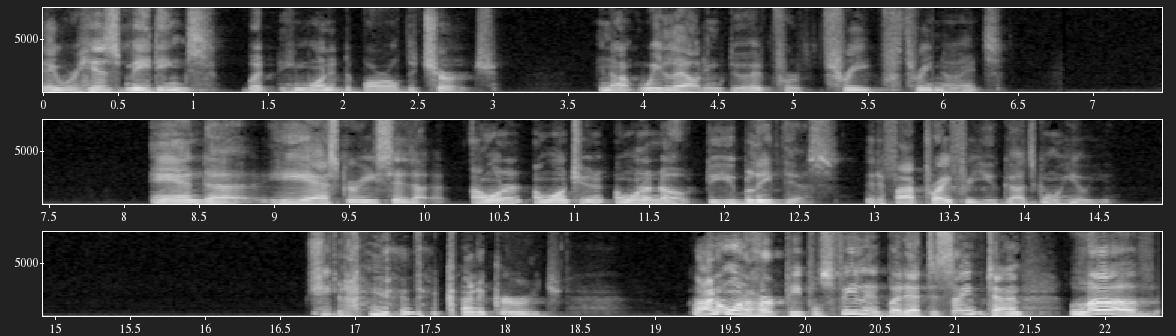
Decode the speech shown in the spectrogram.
They were his meetings, but he wanted to borrow the church. And I, we allowed him to do it for three, three nights. And uh, he asked her, he said, I, I, want I, want you, I want to know, do you believe this? That if I pray for you, God's going to heal you? She had that kind of courage. I don't want to hurt people's feelings, but at the same time, love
